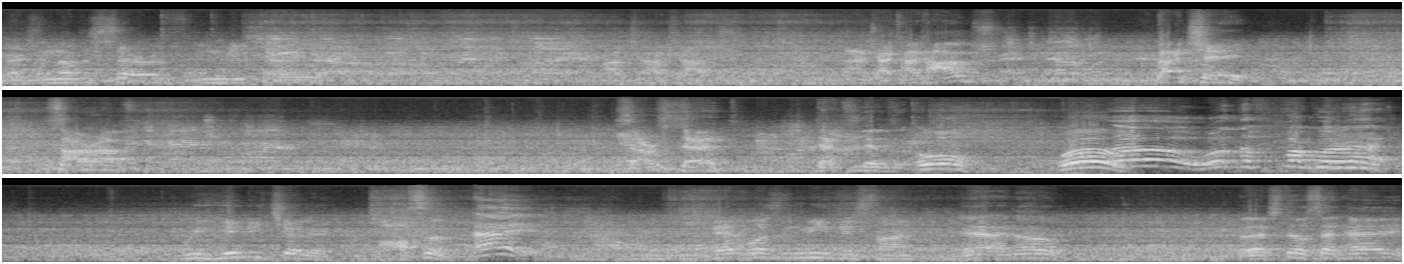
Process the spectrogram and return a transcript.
There's another seraph in the area. Ouch, ouch, ouch. Ouch, ouch, ouch, ouch. That's another one. Banshee! Sarah! Take advantage of fire. Sarah's dead. That's little. Oh! Whoa! Oh! What the fuck was that? We hit each other. Awesome. Hey! That wasn't me this time. Yeah, I know. But I still said hey.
